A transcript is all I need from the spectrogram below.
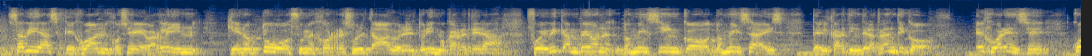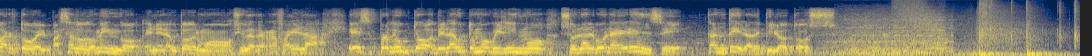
¿Sabías que Juan José Barlín, quien obtuvo su mejor resultado en el turismo carretera, fue bicampeón 2005-2006 del karting del Atlántico? El juarense, cuarto el pasado domingo en el Autódromo Ciudad de Rafaela, es producto del automovilismo zonal bonaerense, cantera de pilotos.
